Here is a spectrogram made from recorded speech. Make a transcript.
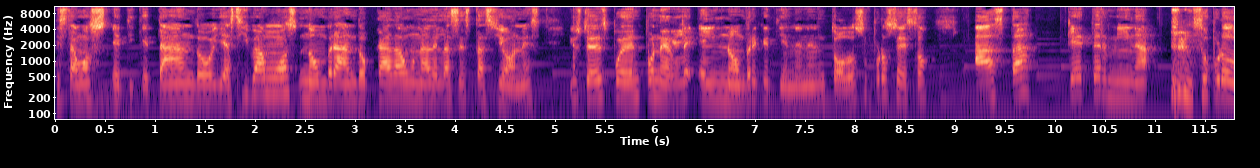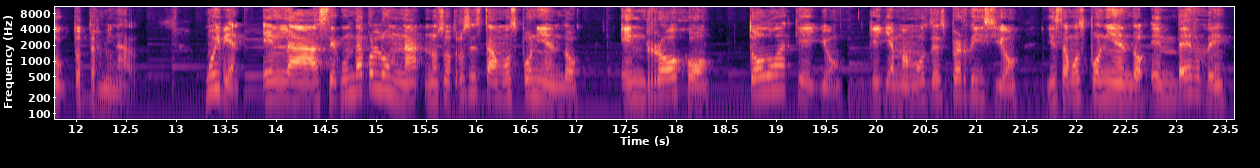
estamos etiquetando y así vamos nombrando cada una de las estaciones y ustedes pueden ponerle el nombre que tienen en todo su proceso hasta que termina su producto terminado. Muy bien, en la segunda columna nosotros estamos poniendo en rojo todo aquello que llamamos desperdicio y estamos poniendo en verde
